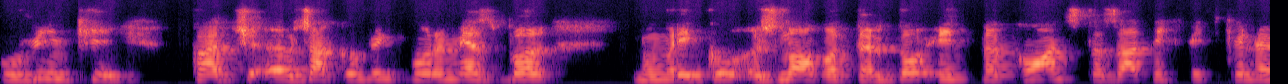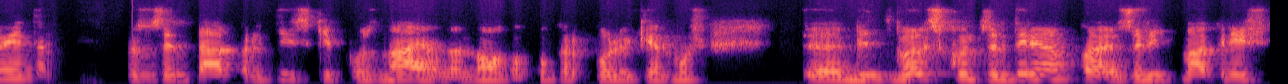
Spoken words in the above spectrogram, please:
ovinki, pač eh, vsak ovink moram jaz bolj, bom rekel, z nogo trdo in na koncu ta zadnjih pet km se ta pritiski poznajo na nogo, kakorkoli, ker moraš eh, biti bolj skoncentriran, pa z ritma greš,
